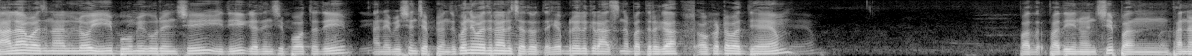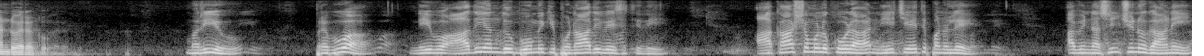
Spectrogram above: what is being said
చాలా వచనాల్లో ఈ భూమి గురించి ఇది గదించిపోతుంది అనే విషయం చెప్పి ఉంది. కొన్ని వచనాలు చదువుతాయి హెబ్రిల్కి రాసిన పత్రిక ఒకటో అధ్యాయం పద పది నుంచి పన్ పన్నెండు వరకు. మరియు ప్రభువ నీవు ఆదియందు భూమికి పునాది వేసితివి. ఆకాశములు కూడా నీ చేతి పనులే. అవి నశించును గాని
